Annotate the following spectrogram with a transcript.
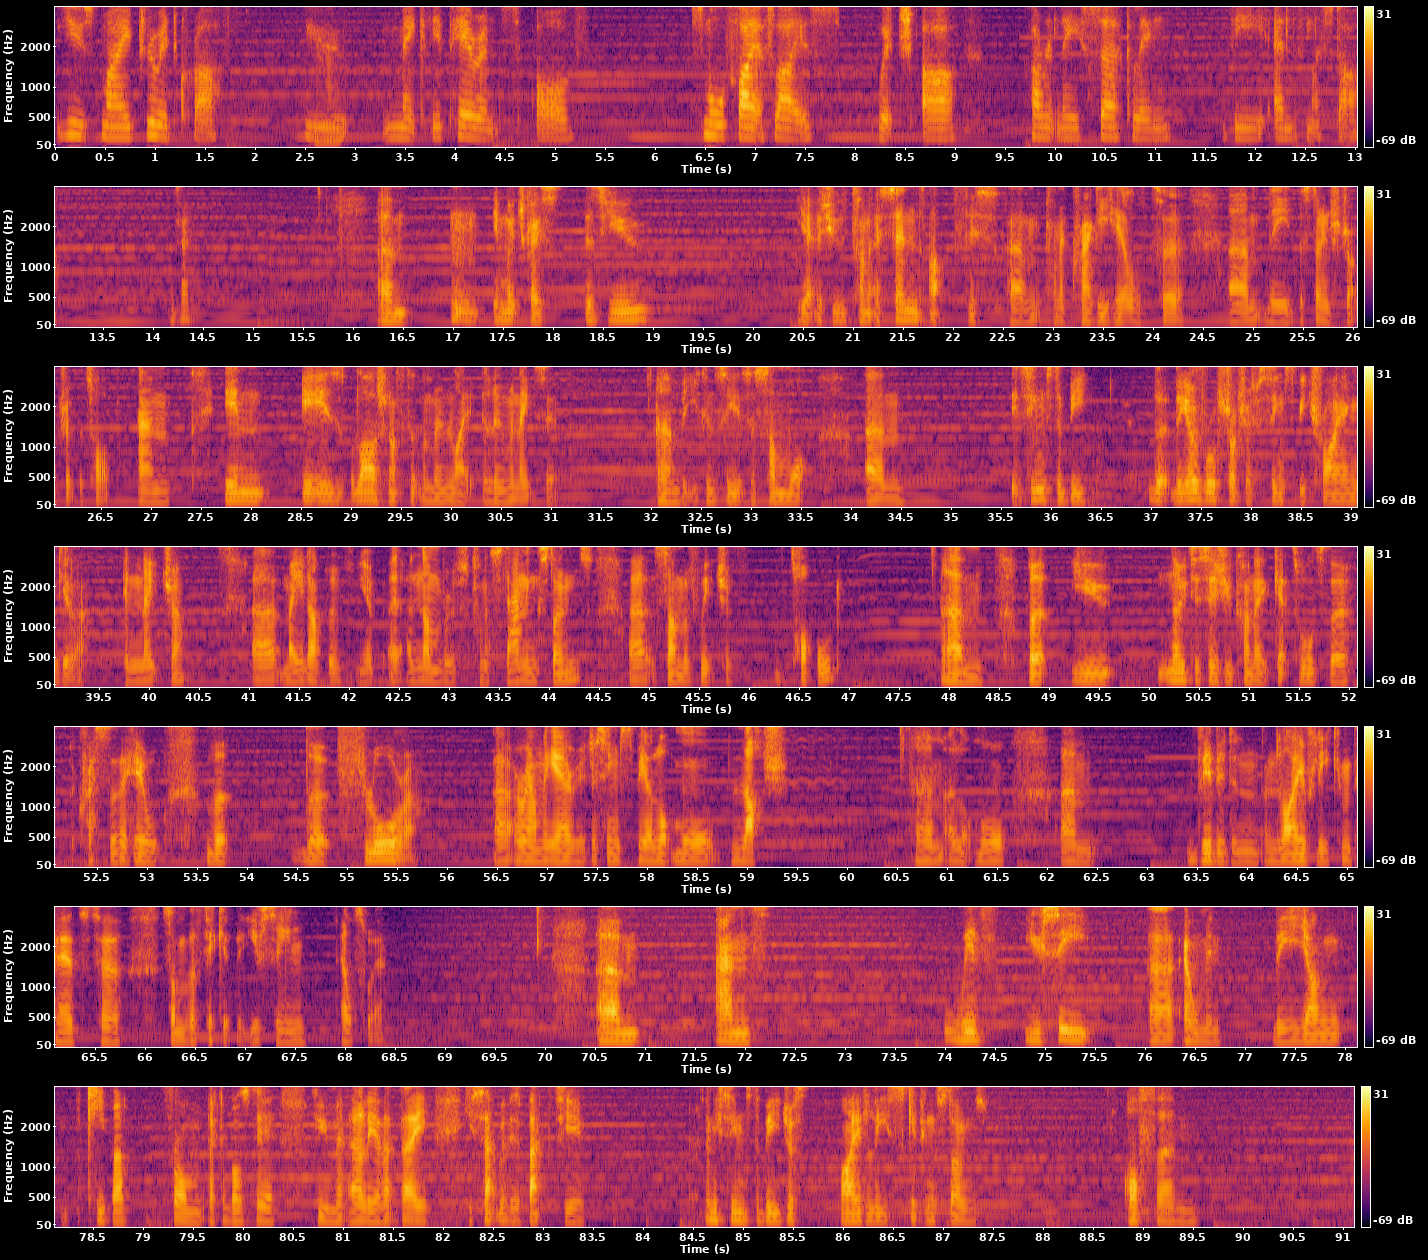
used my druid craft to Mhm. make the appearance of small fireflies, which are currently circling the end of my staff. Okay. Um, in which case, as you, yeah, as you kind of ascend up this um, kind of craggy hill to um, the the stone structure at the top, and in it is large enough that the moonlight illuminates it, um, but you can see it's a somewhat, um, it seems to be, the the overall structure seems to be triangular in nature uh, made up of you know a, a number of kind of standing stones, uh, some of which have toppled. Um, but you notice as you kind of get towards the, the crest of the hill that the flora uh, around the area just seems to be a lot more lush, um, a lot more um, vivid and, and lively compared to some of the thicket that you've seen elsewhere. Um, and with you see uh, Elmin, the young keeper from Ekabosdir who you met earlier that day. He sat with his back to you, and he seems to be just idly skipping stones off, um,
